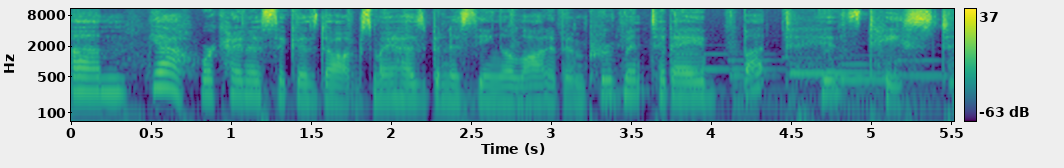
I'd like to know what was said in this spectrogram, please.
um, yeah, we're kind of sick as dogs. My husband is seeing a lot of improvement today, but his taste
